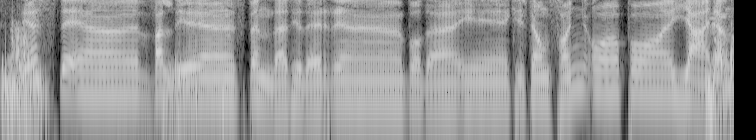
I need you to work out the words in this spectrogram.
Yes, det er veldig spennende tider eh, både i Kristiansand og på Jæren.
